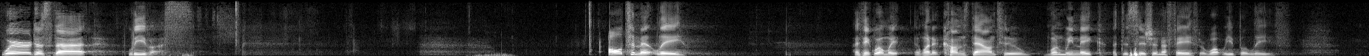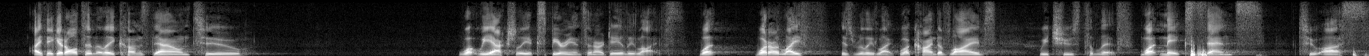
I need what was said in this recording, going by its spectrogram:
where does that leave us? Ultimately, I think when, we, when it comes down to when we make a decision of faith or what we believe, I think it ultimately comes down to what we actually experience in our daily lives, what, what our life is really like, what kind of lives we choose to live, what makes sense to us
